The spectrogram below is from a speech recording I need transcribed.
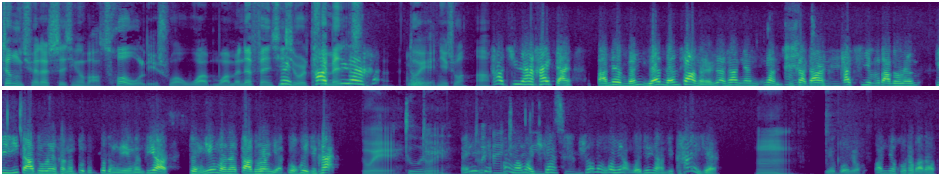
正确的事情往错误里说。我我们的分析就是们他们对你说啊，他居然还敢把那文原文放那儿，让让让让你去看。当然，他欺负大多数人。第一，大多数人可能不懂不懂英文；第二，懂英文的大多数人也不会去看。对对，哎，这碰到我一看，说那我想我就想去看一下，嗯结果就完全胡说八道。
